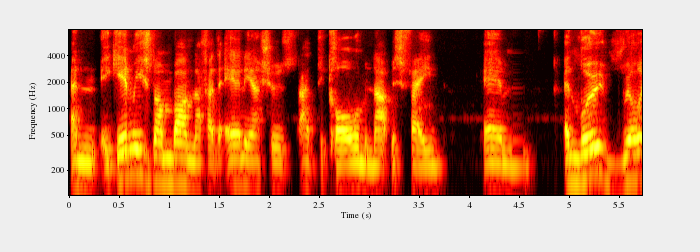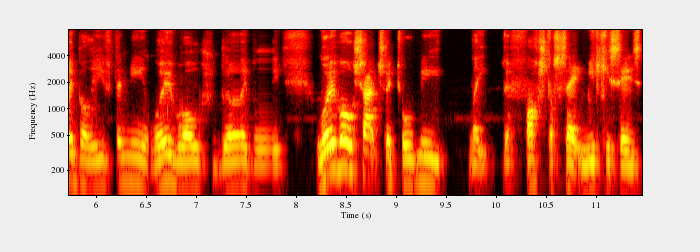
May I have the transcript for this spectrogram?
and he gave me his number. And if I had any issues, I had to call him, and that was fine. Um, and Lou really believed in me. Lou Walsh really believed. Lou Walsh actually told me like the first or second week. He says,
